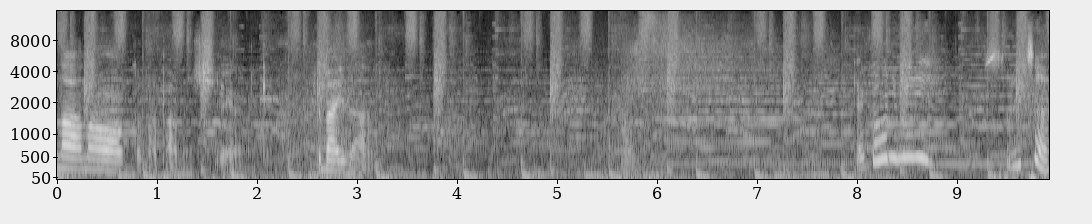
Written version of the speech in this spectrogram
No, na oko, na pamięć. nie wiem, Dobra. Jaką oni mieli? Stolicę?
